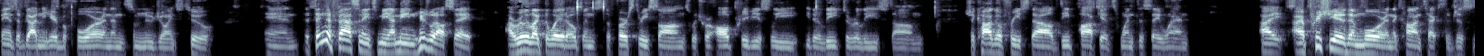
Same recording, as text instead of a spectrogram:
fans have gotten to hear before, and then some new joints too. And the thing that fascinates me, I mean, here's what I'll say. I really like the way it opens. The first three songs, which were all previously either leaked or released, um, Chicago Freestyle, Deep Pockets, When to Say When. I, I appreciated them more in the context of just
